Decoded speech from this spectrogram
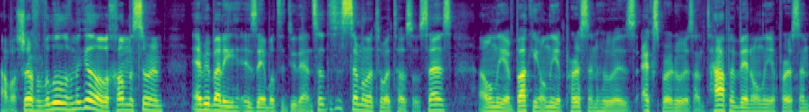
Aval shofar v'lulav megillah mesurim Everybody is able to do that. And so this is similar to what Toso says. Uh, only a baki, only a person who is expert, who is on top of it, only a person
